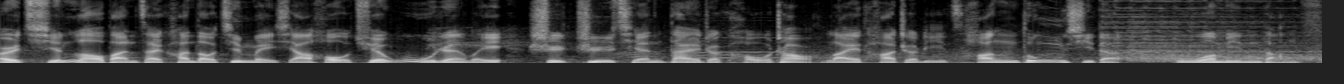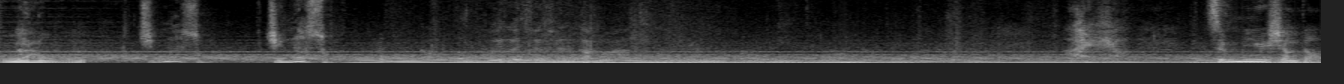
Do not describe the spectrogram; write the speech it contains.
而秦老板在看到金美霞后，却误认为是之前戴着口罩来他这里藏东西的国民党俘虏。进来说，进来说。鬼鬼祟祟的干嘛？真没有想到，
